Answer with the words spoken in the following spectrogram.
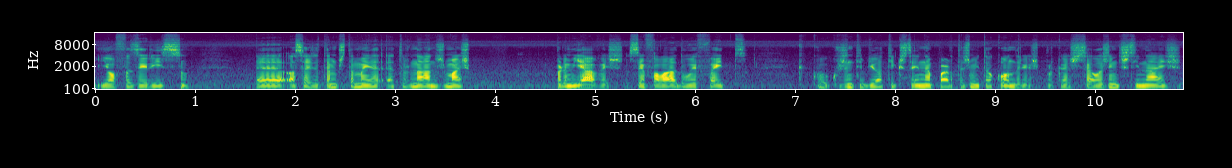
E ao fazer isso, uh, ou seja, estamos também a, a tornar-nos mais permeáveis, sem falar do efeito que, que, os antibióticos têm na parte das mitocôndrias, porque as células intestinais,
